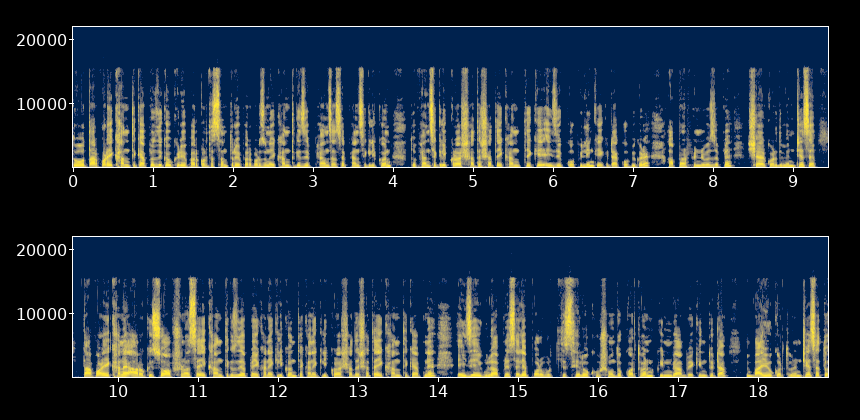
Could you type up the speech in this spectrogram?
তো তারপর এখান থেকে আপনি যদি কাউকে রেফার করতে চান, তো রেফার করার জন্য এখান থেকে যে ফ্যান্স আছে ফ্যান্সে ক্লিক করুন। তো ফ্যান্সে ক্লিক করার সাথে সাথে এখান থেকে এই যে কপি লিঙ্ক এটা কপি করে আপনার ফ্রেন্ডের মাঝে আপনি শেয়ার করে দেবেন, ঠিক আছে? তারপর এখানে আরও কিছু অপশন আছে। এখান থেকে যদি আপনি এখানে ক্লিক করেন এখানে ক্লিক করার সাথে সাথে এখান থেকে আপনি এই যে এগুলো আপনি চাইলে পরবর্তীতে সেলও খুব সুন্দর করতে পারেন, কিংবা আপনি কিন্তু এটা বাইও করতে পারেন, ঠিক আছে? তো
